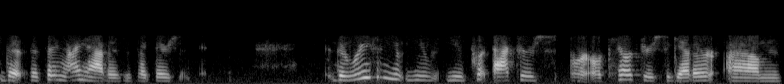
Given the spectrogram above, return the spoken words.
The the thing I have is it's like there's the reason you you you put actors or, or characters together um,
